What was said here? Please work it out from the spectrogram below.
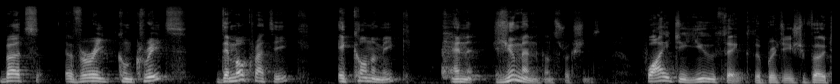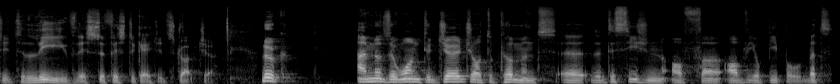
but a very concrete, democratic, economic, and human constructions. Why do you think the British voted to leave this sophisticated structure? Look, I'm not the one to judge or to comment uh, the decision of, uh, of your people, but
